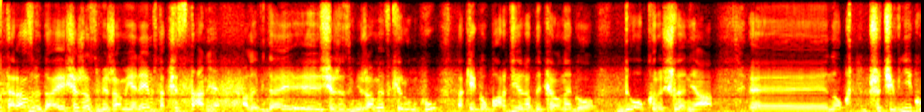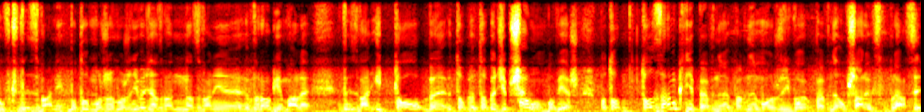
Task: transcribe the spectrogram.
Y, Teraz wydaje się, że zmierzamy, ja nie wiem, czy tak się stanie, ale wydaje y, się, że zmierzamy w kierunku takiego bardziej radykalnego dookreślenia e, no, przeciwników czy wyzwań, bo to może, może nie będzie nazwane, nazwanie wrogiem, ale wyzwań i to, to, to będzie przełom, bo wiesz, bo to, to zamknie pewne, pewne możliwości, pewne obszary współpracy.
